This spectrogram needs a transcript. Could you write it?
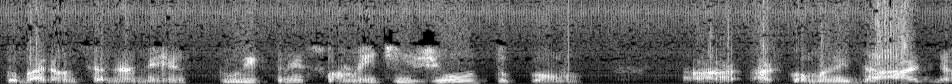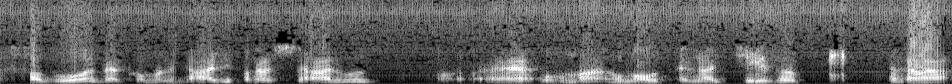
Tubarão de Saneamento e principalmente junto com a, a comunidade, a favor da comunidade, para acharmos é, uma, uma alternativa para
